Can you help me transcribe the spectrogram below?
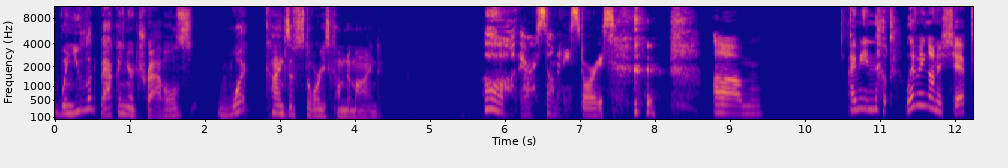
When you look back on your travels, what kinds of stories come to mind? Oh, there are so many stories. um, I mean, living on a ship,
